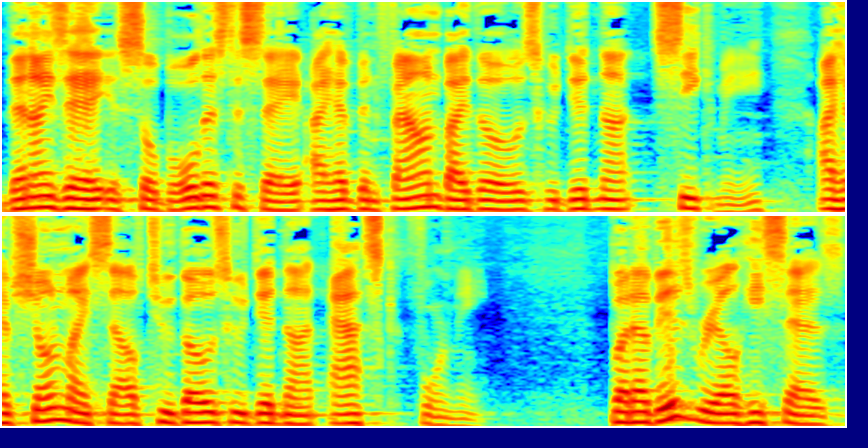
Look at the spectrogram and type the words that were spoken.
Then Isaiah is so bold as to say, I have been found by those who did not seek me. I have shown myself to those who did not ask for me. But of Israel, he says,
